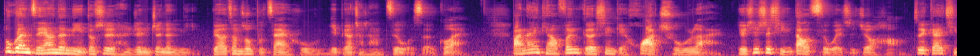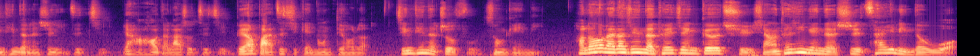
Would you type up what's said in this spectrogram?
不管怎样的你，都是很认真的你，不要装作不在乎，也不要常常自我责怪。把那一条分隔线给画出来。有些事情到此为止就好。最该倾听的人是你自己，要好好的拉住自己，不要把自己给弄丢了。今天的祝福送给你。好喽，来到今天的推荐歌曲，想要推荐给你的是蔡依林的《我》。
